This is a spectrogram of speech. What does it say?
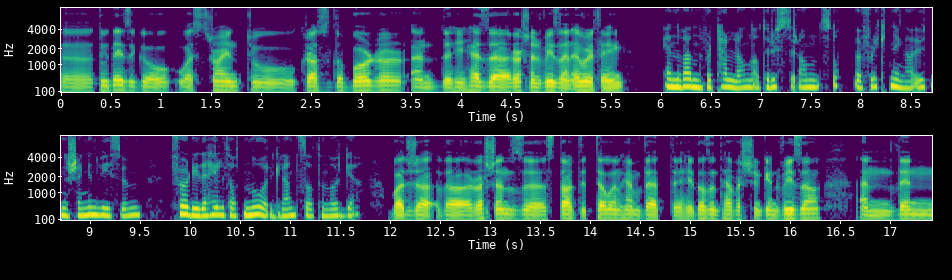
uh, two days ago was trying to cross the border and he has a Russian visa and everything. En venn forteller han at russerne stopper flyktninger uten Schengen-visum før de i det hele tatt når grensa til Norge. But the Russians started telling him that he doesn't have a Schengen visa, and then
